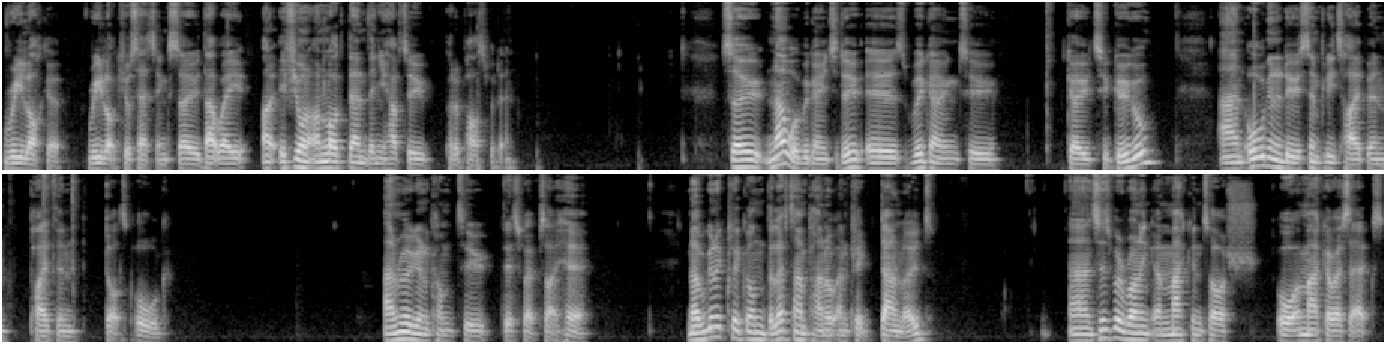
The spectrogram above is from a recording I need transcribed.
relock it, relock your settings. So that way, uh, if you want to unlock them, then you have to put a password in. So now what we're going to do is we're going to go to Google, and all we're going to do is simply type in python.org and we're going to come to this website here. Now we're going to click on the left hand panel and click download and since we're running a Macintosh or a Mac OS X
